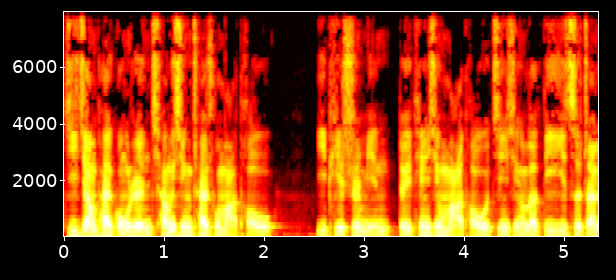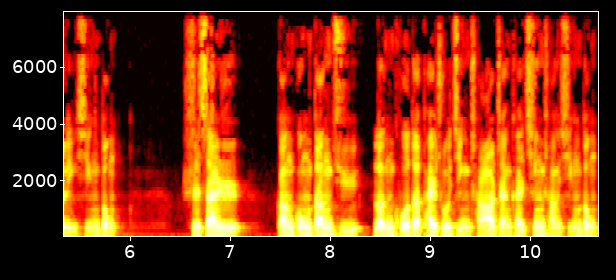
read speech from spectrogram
即将派工人强行拆除码头，一批市民对天星码头进行了第一次占领行动。十三日，港共当局冷酷的派出警察展开清场行动，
